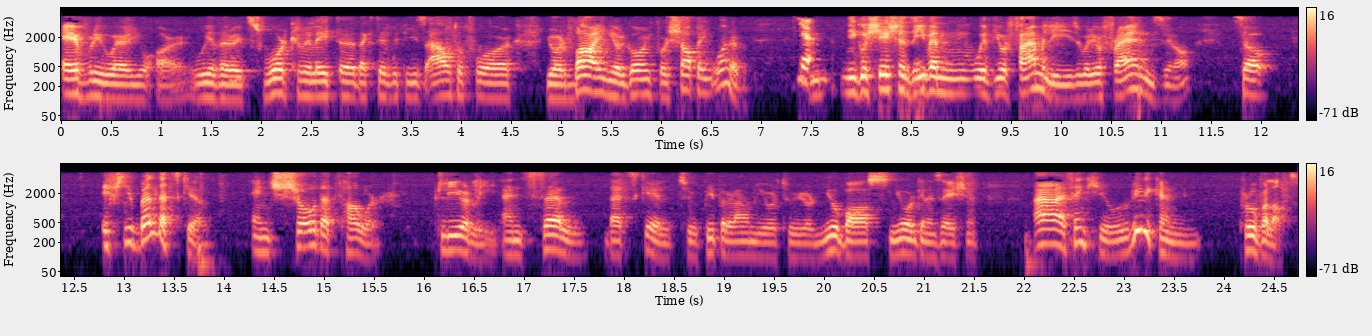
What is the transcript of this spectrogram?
everywhere you are, whether it's work related activities, out of work, you're buying, you're going for shopping, whatever. Yeah. Negotiations even with your families, with your friends, you know. So if you build that skill and show that power clearly and sell that skill to people around you or to your new boss, new organization, I think you really can prove a lot.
